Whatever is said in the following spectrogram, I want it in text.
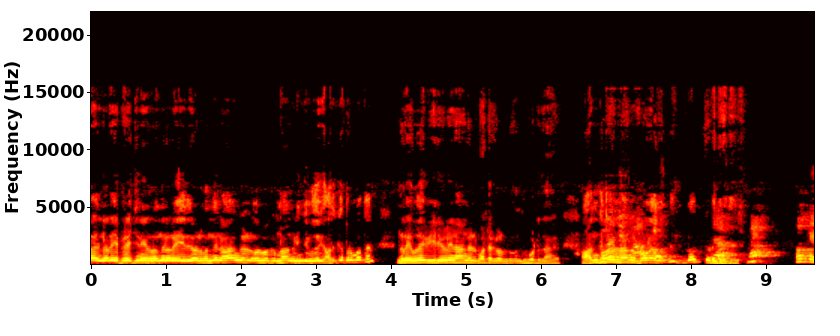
அது நிறைய பிரச்சனைகள் வந்து நிறைய இதுகள் வந்து நாங்கள் ஒரு பக்கம் நாங்கள் இங்கே உதவி அதுக்கப்புறமா தான் நிறைய உதவி வீடியோகளை நாங்கள் மட்டக்களப்பில் வந்து போட்டுருந்தாங்க. அந்த டைம் நாங்கள் போனது வந்து பிளாக் கிடைக்கிறது ஓகே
